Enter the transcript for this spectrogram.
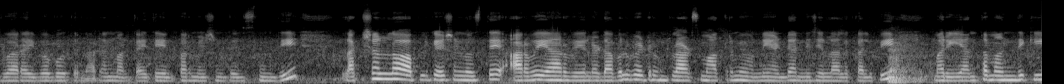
ద్వారా ఇవ్వబోతున్నారని మనకైతే ఇన్ఫర్మేషన్ తెలుస్తుంది. లక్షల్లో అప్లికేషన్లు వస్తే అరవై ఆరు వేల డబుల్ బెడ్రూమ్ ఫ్లాట్స్ మాత్రమే ఉన్నాయండి అన్ని జిల్లాలు కలిపి. మరి ఎంతమందికి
